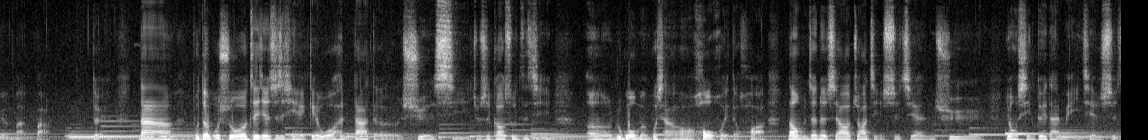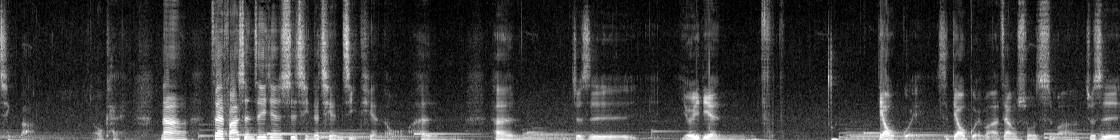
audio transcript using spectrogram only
圆满吧。对，那不得不说这件事情也给我很大的学习，就是告诉自己，呃，如果我们不想要后悔的话，那我们真的是要抓紧时间去用心对待每一件事情吧。OK，那在发生这件事情的前几天哦，很很就是有一点。吊诡是吊诡吗？这样说是吗？就是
